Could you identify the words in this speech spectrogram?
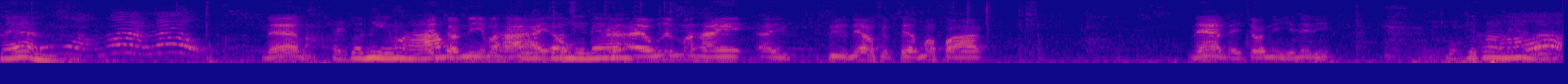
แน่นแน่นไอ้ตัวนี้มาหา ไอ้จอนนี่มาหาไอ้จอเอานนี่แน่ ไอ้เอาเงินมาให้ไอ้ซื้อแนวเสียบๆมาฝาก แน่นไอ้จอนนี่นี่นี่ลูกจะเข้าแน่นแล้ว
